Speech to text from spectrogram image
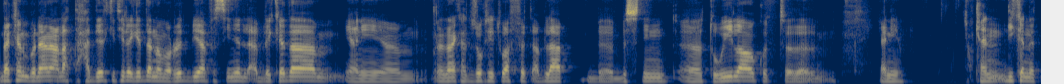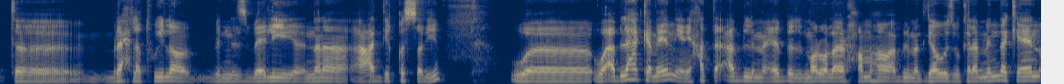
ده كان بناء على تحديات كتيرة جدا أنا مريت بيها في السنين اللي قبل كده. يعني لأن أنا كانت زوجتي توفت قبلها بسنين آه، طويلة وكنت آه، يعني كان دي كانت آه، رحلة طويلة بالنسبة لي إن أنا أعدي القصة دي. و... وقبلها كمان يعني حتى قبل ما اقابل مروة الله يرحمها وقبل ما اتجوز وكلام من ده كان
